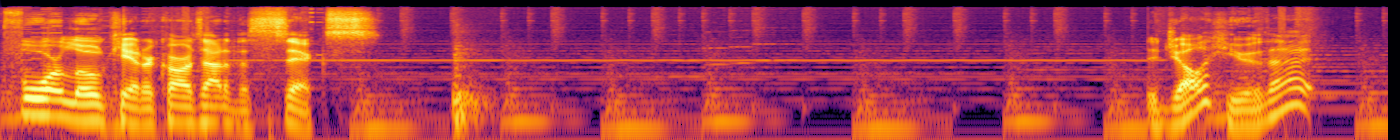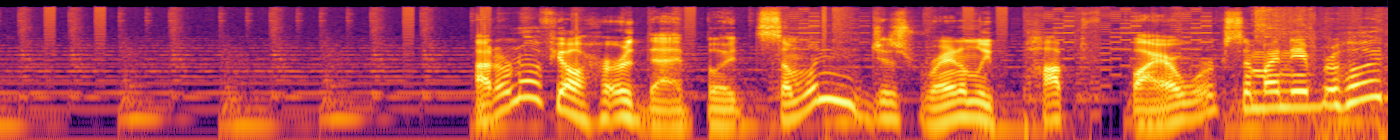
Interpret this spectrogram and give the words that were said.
four locator cards out of the six. Did y'all hear that? I don't know if y'all heard that, but someone just randomly popped fireworks in my neighborhood.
